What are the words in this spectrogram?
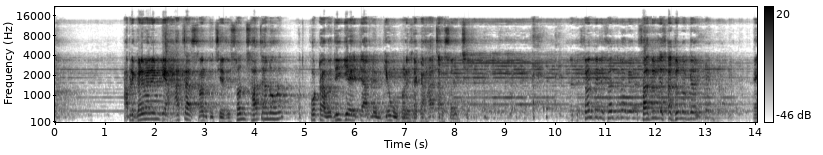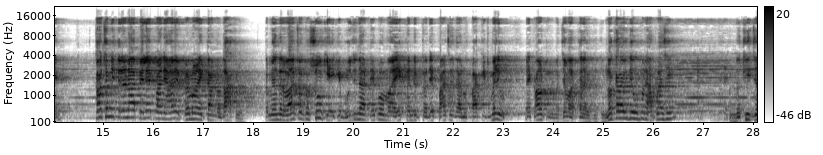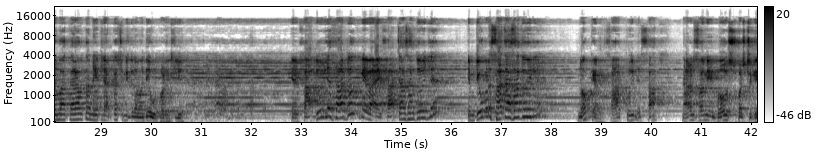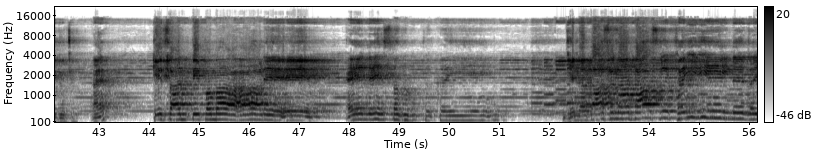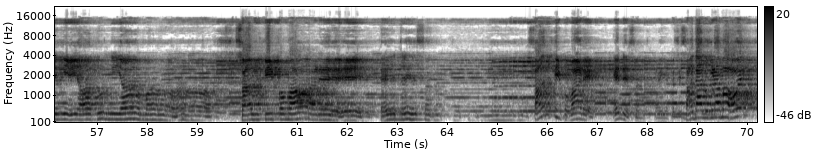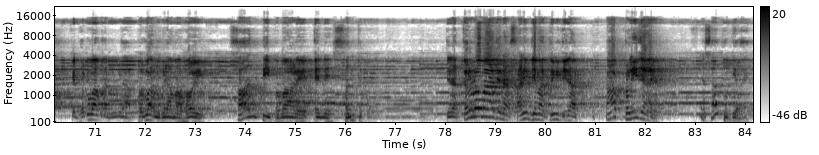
આપણે ઘણી વાર એમ કે સાચા સંત છે સંત સાચા ન હોય ખોટા વધી ગયા એટલે આપણે એમ કેવું પડે છે કે સાચા સંત છે. સંત એટલે સંત નો કહેવાય, સાધુ એટલે સાધુ નો કહેવાય. હે? કચ્છ મિત્રના પેલે પાને આવે પ્રમાણિકતાનો દાખલો. તમે અંદર વાંચો તો શું કહે કે ભુજના ડેપોમાં એક કંડક્ટરને પાંચ હજારનું પાકીટ મળ્યું અને કાઉન્ટરમાં જમા કરાવી દીધું. ન કરાવી દેવું પડે આપણા છે? નથી જમા કરાવતા ને એટલે આ કચ્છ મિત્રમાં દેવું પડે છે. એટલે સાધુ એટલે સાધુ જ કહેવાય. સાચા સાધુ એટલે? એમ કેવું પડે? સાચા સાધુ એટલે? ન કહેવાય. સાધુ એટલે સા, નારાયણ સ્વામી બહુ સ્પષ્ટ કીધું છે. હે? કે શાંતિ પમાડે એને સંત કહીએ જેના દાસના દાસ થઈને રહીએ આ દુનિયામાં શાંતિ પમાડે એને સંત શાંતિ પમાડે એને સંત કહીએ પછી સાદા લુગડામાં હોય કે ભગવામાં લુગડા ભગવા લુગડામાં હોય શાંતિ પમાડે એને સંત કહીએ. જેના કરુણોમાં, જેના સાનિધ્યમાં, ત્રિવિધિના પાપ ટળી જાય, એ કહેવાય.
